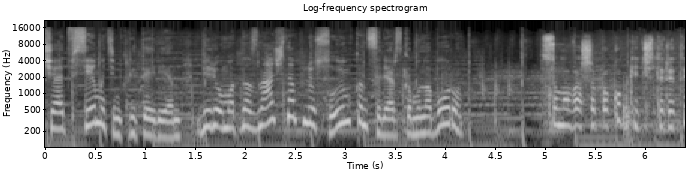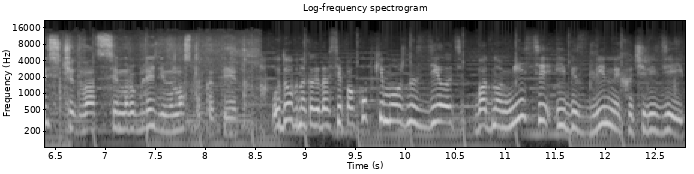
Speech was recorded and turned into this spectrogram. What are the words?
отвечает всем этим критериям. Берем однозначно, плюсуем к канцелярскому набору. Сумма вашей покупки 4027 рублей 90 копеек. Удобно, когда все покупки можно сделать в одном месте и без длинных очередей.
